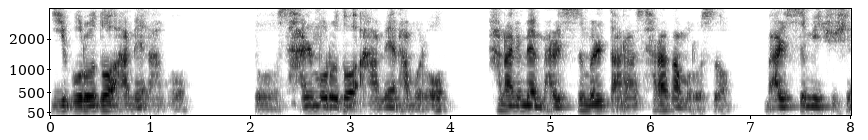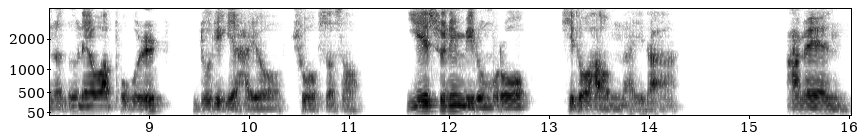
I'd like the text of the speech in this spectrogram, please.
입으로도 아멘하고 또 삶으로도 아멘함으로 하나님의 말씀을 따라 살아감으로써 말씀이 주시는 은혜와 복을 누리게 하여 주옵소서. 예수님 이름으로 기도하옵나이다. 아멘.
